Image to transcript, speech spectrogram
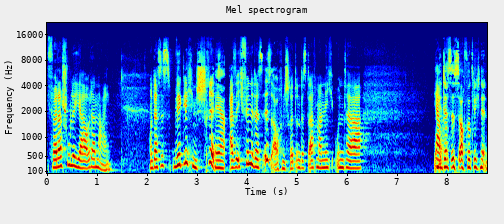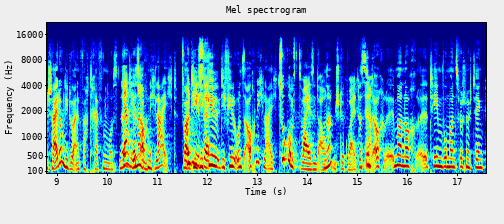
Förderschule ja oder nein. Und das ist wirklich ein Schritt. Ja. Also ich finde, das ist auch ein Schritt und das darf man nicht unter ja, Nee, das ist auch wirklich eine Entscheidung, die du einfach treffen musst. Ne? Ja, die ist genau. auch nicht leicht. Weil Und die die, die, ist fiel, die fiel uns auch nicht leicht. zukunftsweisend auch Ne? ein Stück weit. Das sind ja. auch immer noch äh, Themen, wo man zwischendurch denkt,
